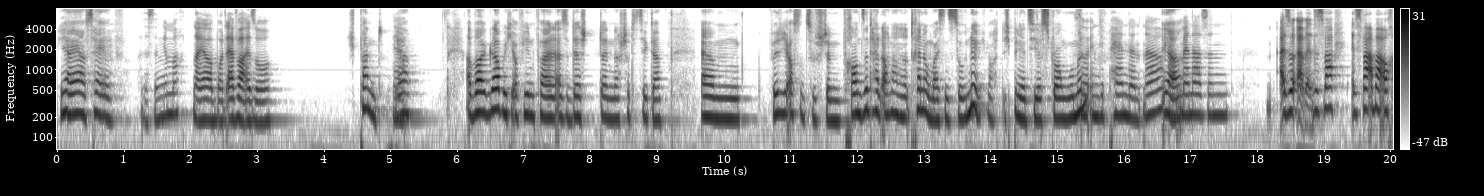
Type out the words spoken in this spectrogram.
Ja, ja, safe. Hat das Sinn gemacht? Naja, whatever, also. Spannend, ja. Ja. Aber glaube ich auf jeden Fall, also der deiner Statistik da, ähm, würde ich auch so zustimmen. Frauen sind halt auch nach einer Trennung meistens so, nö, ich, mach, ich bin jetzt hier Strong So Woman. independent, ne? Ja. Und Männer sind. Also, aber das war, es war aber auch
